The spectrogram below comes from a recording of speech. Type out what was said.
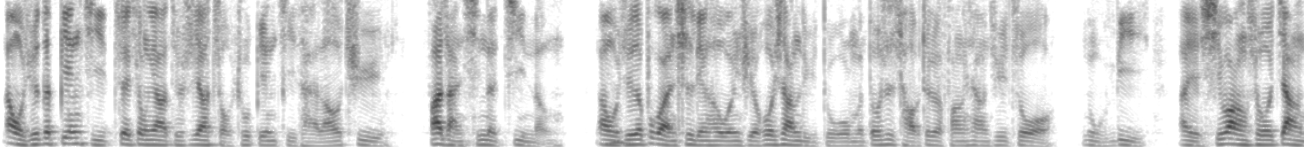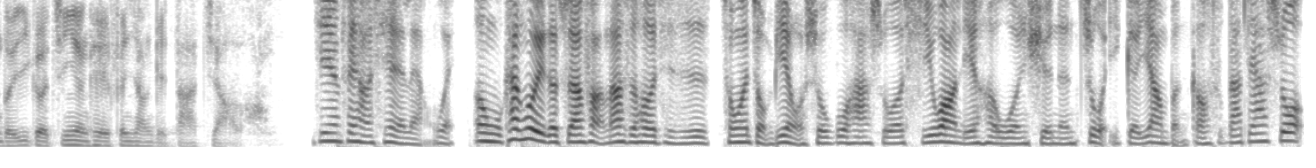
那我觉得编辑最重要就是要走出编辑台，然后去发展新的技能。那我觉得不管是联合文学或像旅读，我们都是朝这个方向去做努力。那也希望说这样的一个经验可以分享给大家了。今天非常谢谢两位。嗯，我看过一个专访，那时候其实崇文总编有说过，他说希望联合文学能做一个样本，告诉大家说，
